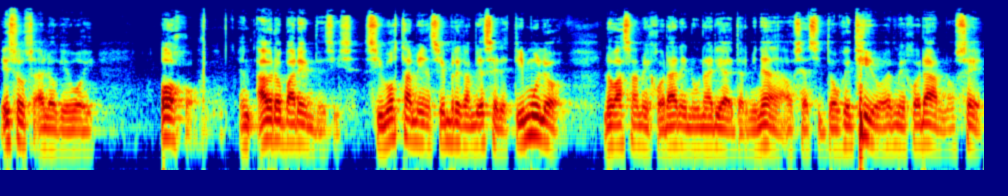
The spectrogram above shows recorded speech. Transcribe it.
Eso es a lo que voy. Ojo, abro paréntesis, si vos también siempre cambias el estímulo, no vas a mejorar en un área determinada. O sea, si tu objetivo es mejorar, no sé,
